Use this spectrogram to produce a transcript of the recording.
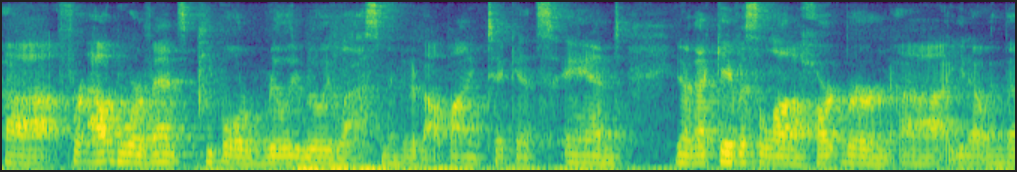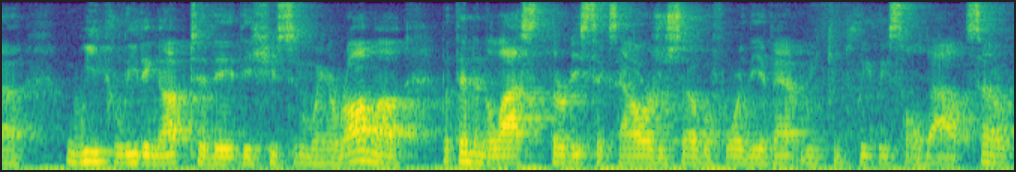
uh, for outdoor events, people are really, really last minute about buying tickets. And, you know, that gave us a lot of heartburn, uh, you know, in the week leading up to the, the Houston Wingorama. But then in the last 36 hours or so before the event, we completely sold out. So,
